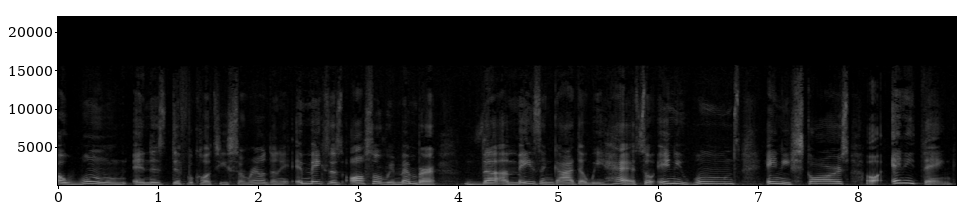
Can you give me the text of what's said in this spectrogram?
a wound and this difficulty surrounding it, it makes us also remember the amazing God that we had. So, any wounds, any scars, or anything,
